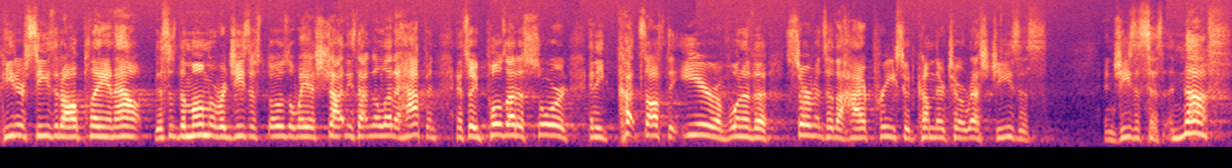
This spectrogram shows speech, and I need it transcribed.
Peter sees it all playing out. This is the moment where Jesus throws away a shot and he's not going to let it happen. And so he pulls out a sword and he cuts off the ear of one of the servants of the high priest who had come there to arrest Jesus. And Jesus says, Enough.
